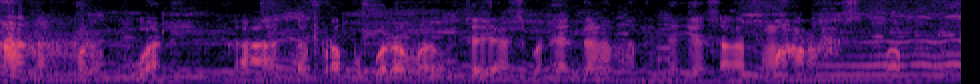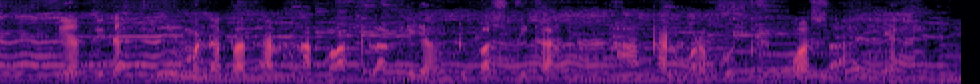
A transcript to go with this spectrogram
anak perempuan. Kata Prabu Wijaya sebenarnya dalam hatinya ia sangat marah sebab dia tidak ingin mendapatkan anak laki-laki yang dipastikan akan merebut kekuasaannya.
